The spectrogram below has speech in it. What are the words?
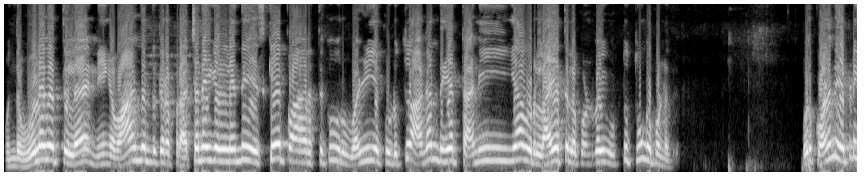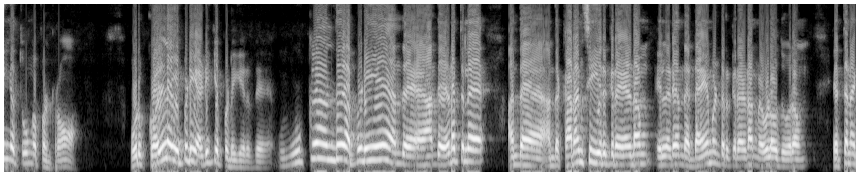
இந்த உலகத்துல நீங்க வாழ்ந்துட்டு இருக்கிற பிரச்சனைகள்ல இருந்து எஸ்கேப் ஆகிறதுக்கு ஒரு வழியை கொடுத்து அகந்தைய தனியா ஒரு லயத்துல கொண்டு போய் விட்டு தூங்க பண்ணுது. ஒரு குழந்தை எப்படிங்க தூங்க பண்றோம்? ஒரு கொள்ளை எப்படி அடிக்கப்படுகிறது? உட்கார்ந்து அப்படியே அந்த அந்த இடத்துல அந்த அந்த கரன்சி இருக்கிற இடம் இல்லாட்டி அந்த டைமண்ட் இருக்கிற இடம் எவ்வளவு தூரம்? எத்தனை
